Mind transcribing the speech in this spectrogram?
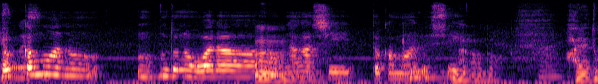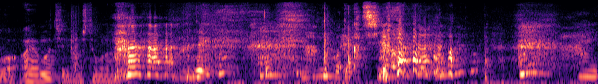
4日もあのうん。本当のおわらの流しとかもあるし、なるほど。早いとこ過ちに直してもらう。何のことかしら はい、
